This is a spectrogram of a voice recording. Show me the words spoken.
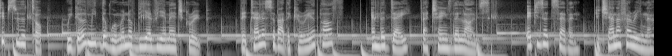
Tips to the top. We go meet the women of the LVMH group. They tell us about the career path and the day that changed their lives. Episode 7 Luciana Farina,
